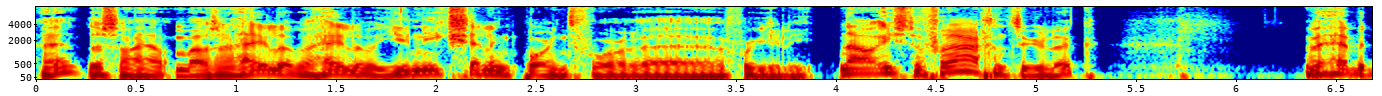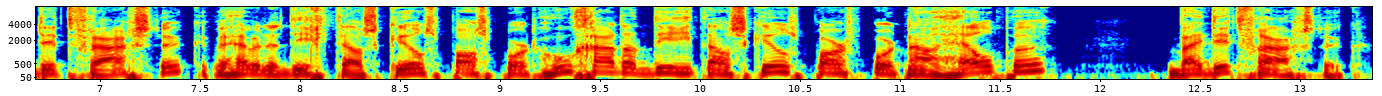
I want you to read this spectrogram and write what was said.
Dat is een, heel- maar dat is een hele, hele unique selling point voor, eh, voor jullie. Nou is de vraag natuurlijk. We hebben dit vraagstuk. We hebben het digitaal skills paspoort. Hoe gaat dat digitaal skills paspoort nou helpen bij dit vraagstuk?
